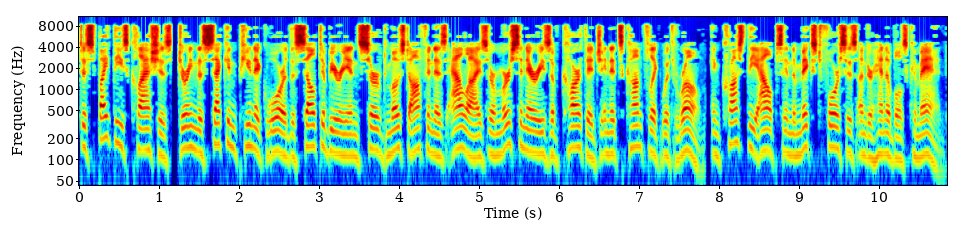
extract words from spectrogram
Despite these clashes, during the Second Punic War the Celtiberians served most often as allies or mercenaries of Carthage in its conflict with Rome, and crossed the Alps in the mixed forces under Hannibal's command.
